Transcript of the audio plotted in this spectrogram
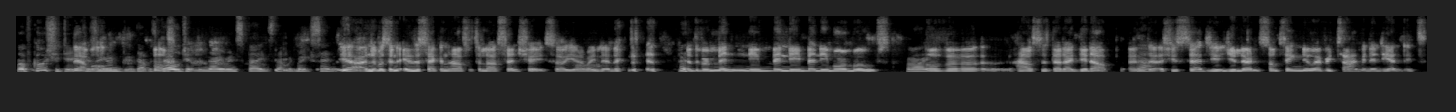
Well, of course you did, Yeah, because well, that was well- Belgium, and now you're in Spain, so that would make sense. Yeah, and that was in, in the second half of the last century. So yeah, know, Oh. and, and, and there were many, many, many more moves Right. of uh, houses that I did up. And Yeah. uh, as you said, you, you learn something new every time, and in the end, it's.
